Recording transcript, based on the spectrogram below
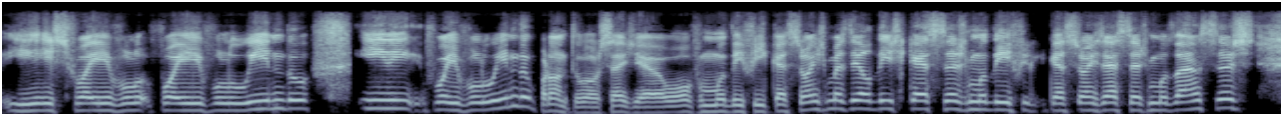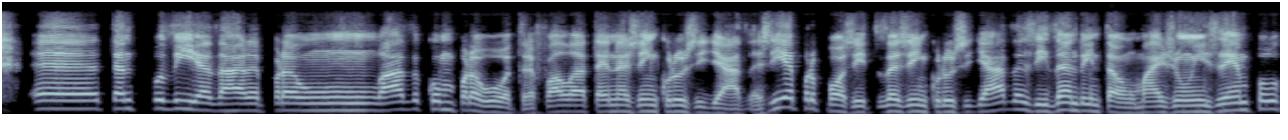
e isso foi, evolu foi evoluindo e foi evoluindo, pronto, ou seja, houve modificações, mas ele diz que essas modificações, essas mudanças, tanto podia dar para um lado como para outra, fala até nas encruzilhadas, e a propósito das encruzilhadas, e dando então mais um exemplo,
